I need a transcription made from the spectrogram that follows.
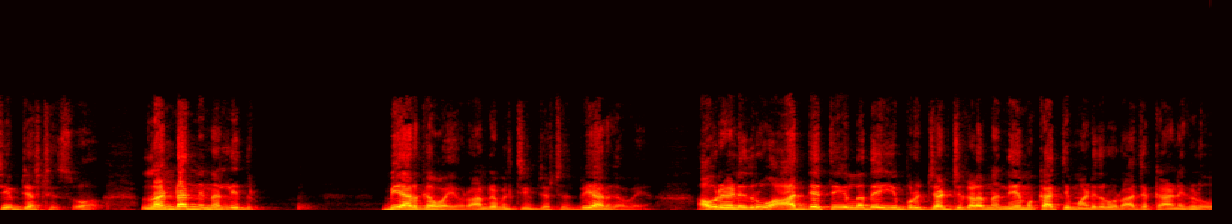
ಚೀಫ್ ಜಸ್ಟಿಸ್ಸು ಲಂಡನ್ನಿನಲ್ಲಿದ್ದರು ಬಿ ಆರ್ ಗವಾಯ್ ಅವರು, honourable chief justice B R Gavai ಅವ್ರು ಹೇಳಿದರು, ಆದ್ಯತೆ ಇಲ್ಲದೆ ಇಬ್ಬರು ಜಡ್ಜ್ಗಳನ್ನು ನೇಮಕಾತಿ ಮಾಡಿದರು ರಾಜಕಾರಣಿಗಳು.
